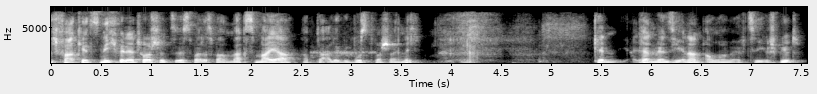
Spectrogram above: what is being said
ich frage jetzt nicht, wer der Torschütze ist, weil das war Max Meyer. Habt ihr alle gewusst wahrscheinlich. Kennen, Eltern werden sich erinnern, auch mal im FC gespielt.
